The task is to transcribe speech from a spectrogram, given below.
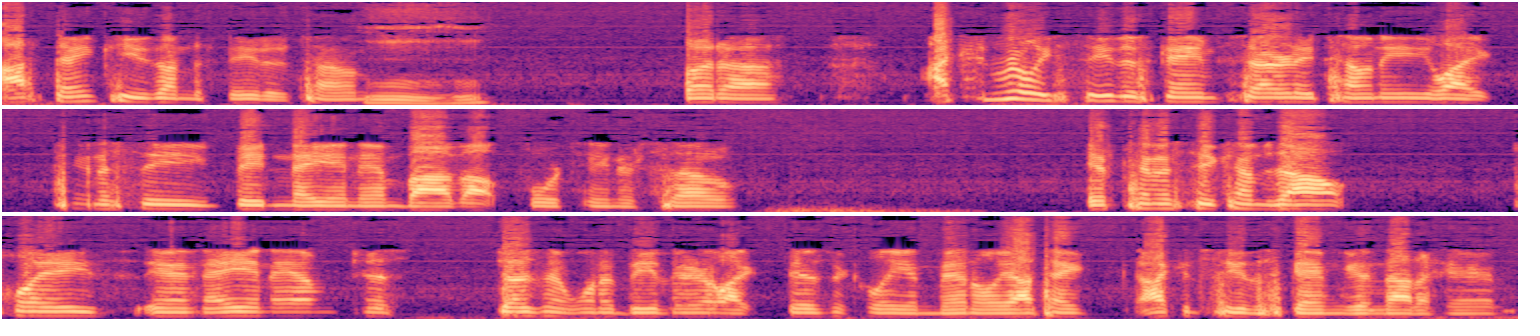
I think he's undefeated, Tom. Mm-hmm. But uh, I could really see this game Saturday, Tony. Like Tennessee beating A and M by about fourteen or so. If Tennessee comes out, plays, and A and M just doesn't want to be there, like physically and mentally, I think I could see this game getting out of hand.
